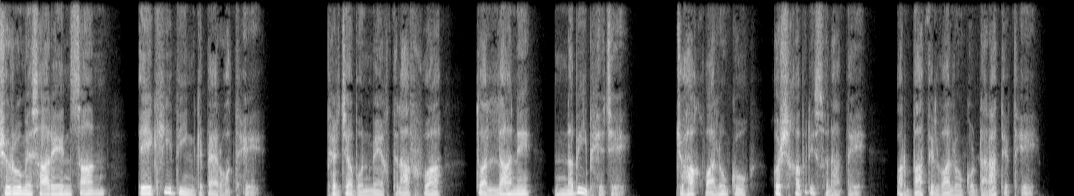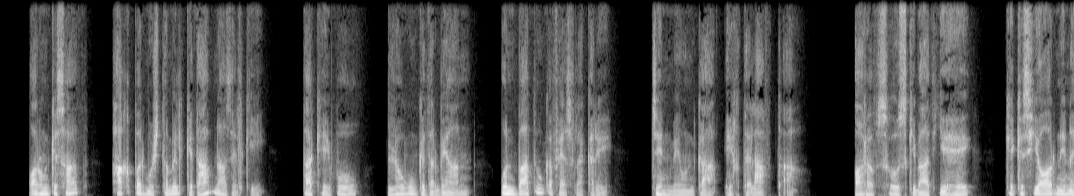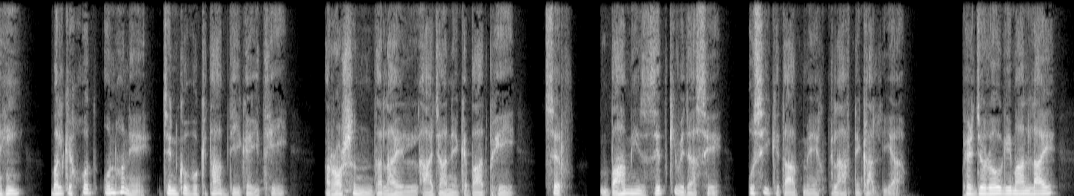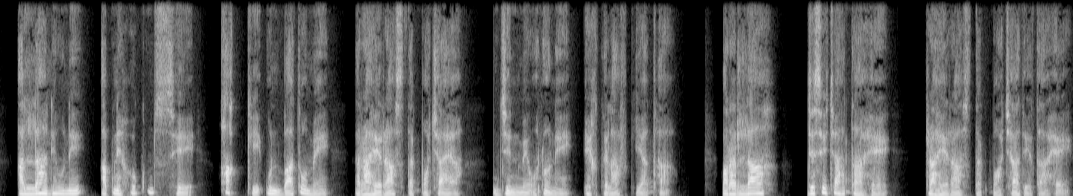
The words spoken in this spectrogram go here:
شروع میں سارے انسان ایک ہی دین کے پیرو تھے۔ پھر جب ان میں اختلاف ہوا تو اللہ نے نبی بھیجے جو حق والوں کو خوشخبری سناتے اور باطل والوں کو ڈراتے تھے اور ان کے ساتھ حق پر مشتمل کتاب نازل کی تاکہ وہ لوگوں کے درمیان ان باتوں کا فیصلہ کرے جن میں ان کا اختلاف تھا۔ اور افسوس کی بات یہ ہے کہ کسی اور نے نہیں بلکہ خود انہوں نے جن کو وہ کتاب دی گئی تھی، روشن دلائل آ جانے کے بعد بھی صرف باہمی ضد کی وجہ سے اسی کتاب میں اختلاف نکال لیا۔ پھر جو لوگ ایمان لائے، اللہ نے انہیں اپنے حکم سے حق کی ان باتوں میں راہ راست تک پہنچایا جن میں انہوں نے اختلاف کیا تھا۔ اور اللہ جسے چاہتا ہے، راہ راست تک پہنچا دیتا ہے۔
